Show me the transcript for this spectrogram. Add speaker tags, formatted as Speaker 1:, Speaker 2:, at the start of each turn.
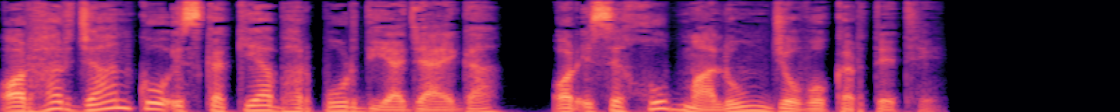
Speaker 1: اور ہر جان کو اس کا کیا بھرپور دیا جائے گا اور اسے خوب معلوم جو وہ کرتے تھے۔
